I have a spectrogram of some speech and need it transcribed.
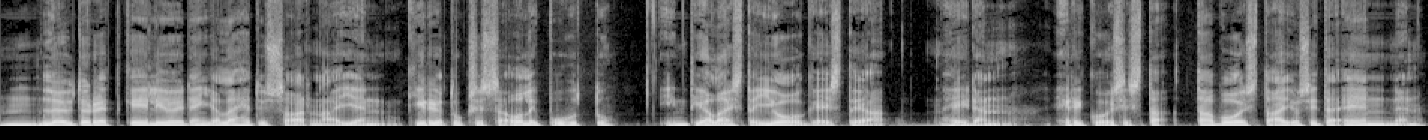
mm, löytöretkeilijöiden ja lähetyssaarnaajien kirjoituksissa oli puhuttu intialaista joogeista ja heidän erikoisista tavoistaan jo sitä ennen.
